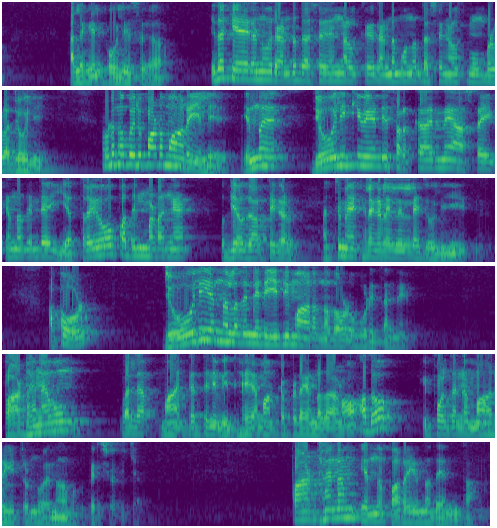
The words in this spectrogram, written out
അല്ലെങ്കിൽ പോലീസുകാർ. ഇതൊക്കെയായിരുന്നു രണ്ട് ദശകങ്ങൾക്ക് രണ്ട് മൂന്ന് ദശകങ്ങൾക്ക് മുമ്പുള്ള ജോലി. അവിടെ നിന്നൊക്കെ ഒരുപാട് മാറിയില്ലേ? ഇന്ന് ജോലിക്ക് വേണ്ടി സർക്കാരിനെ ആശ്രയിക്കുന്നതിന്റെ എത്രയോ പതിന്മടങ്ങ് ഉദ്യോഗാർത്ഥികൾ മറ്റു മേഖലകളിലല്ലേ ജോലി ചെയ്യുന്നത്. അപ്പോൾ ജോലി എന്നുള്ളതിന്റെ രീതി മാറുന്നതോടുകൂടി തന്നെ പഠനവും വല്ല മാറ്റത്തിന് വിധേയമാക്കപ്പെടേണ്ടതാണോ? അതോ ഇപ്പോൾ തന്നെ മാറിയിട്ടുണ്ടോ എന്ന് നമുക്ക് പരിശോധിക്കാം. പഠനം എന്ന് പറയുന്നത് എന്താണ്?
